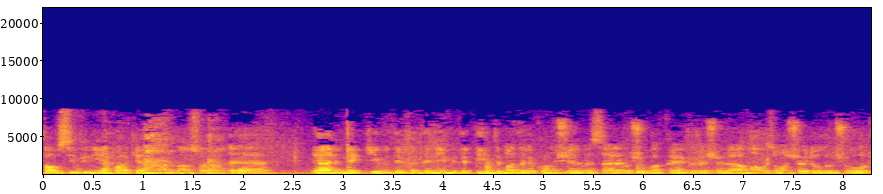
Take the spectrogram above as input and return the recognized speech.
tavsifini yaparken ondan sonra e, yani Mekki midir, Medeni midir, ihtimalleri konuşuyor vesaire, o şu vakaya göre şöyle ama o zaman şöyle olur, şu olur,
